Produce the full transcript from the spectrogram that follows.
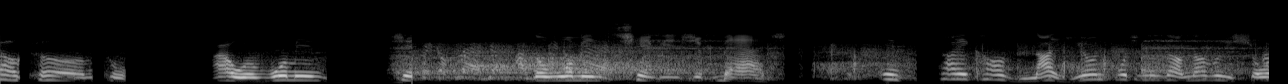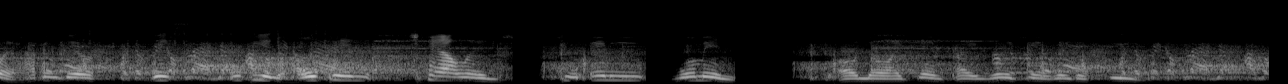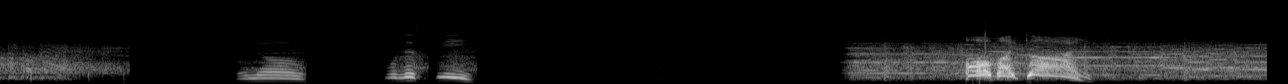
Welcome to our women's the women's championship match. Since Taya Kyle's not here, unfortunately, I'm not really sure what happened there. This will be an open challenge to any woman. Oh no, I can't, I really can't wait to see. Oh no, will this Oh my god!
